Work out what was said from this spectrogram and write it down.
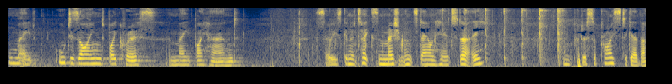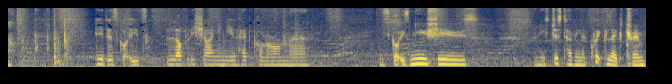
All made, all designed by Chris and made by hand. So he's going to take some measurements down here today and put a surprise together. Hidde's got his lovely shiny new head collar on there. He's got his new shoes and he's just having a quick leg trim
